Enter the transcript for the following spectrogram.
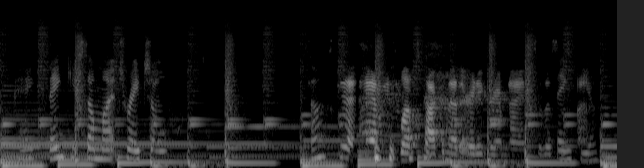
Okay. Thank you so much, Rachel. Good. I always love talking about Enneagram 9. So this Thank you.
